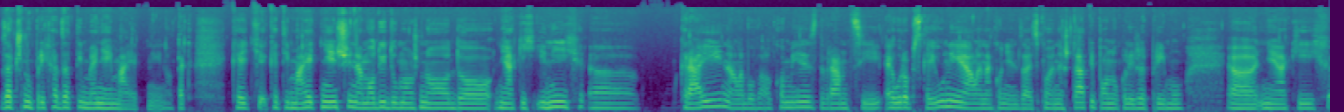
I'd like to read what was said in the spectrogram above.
začnú prichádzať tí menej majetní. No tak keď, keď tí majetnejší nám odídu možno do nejakých iných e, krajín alebo veľkomiest v rámci Európskej únie, ale nakoniec aj Spojené štáty ponúkli, že príjmu e, nejakých e,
